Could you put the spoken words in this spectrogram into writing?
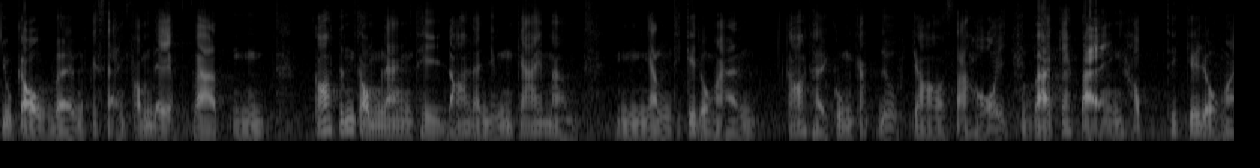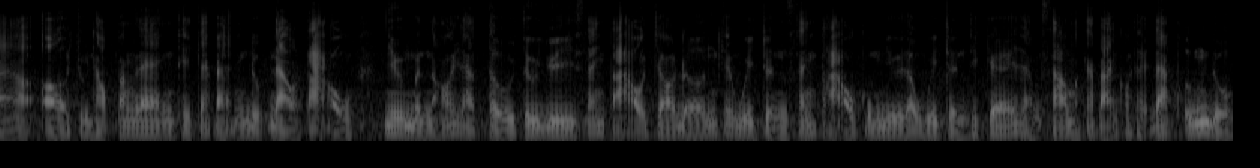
nhu cầu về một cái sản phẩm đẹp và có tính công năng thì đó là những cái mà ừ, ngành thiết kế đồ họa có thể cung cấp được cho xã hội. Và các bạn học thiết kế đồ họa ở trường học Văn Lang thì các bạn được đào tạo như mình nói là từ tư duy sáng tạo cho đến cái quy trình sáng tạo cũng như là quy trình thiết kế làm sao mà các bạn có thể đáp ứng được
